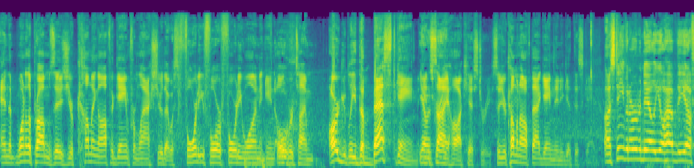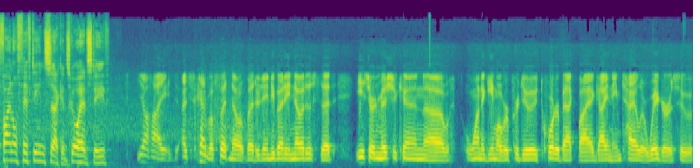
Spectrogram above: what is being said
And the, one of the problems is you're coming off a game from last year that was 44 41 in overtime, arguably the best game Yeah, in was great. Cyhawk history. So you're coming off that game, then you get this game. Uh, Steve in Urbandale, you'll have the uh, final 15 seconds. Go ahead, Steve. Yeah, hi. It's kind of a footnote, but did anybody notice that Eastern Michigan uh, won a game over Purdue, quarterback by a guy named Tyler Wiegers, who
